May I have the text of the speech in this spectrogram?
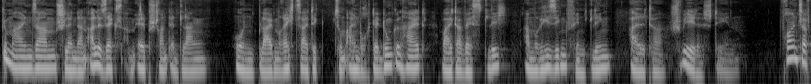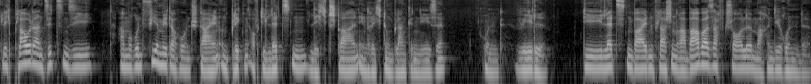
Gemeinsam schlendern alle sechs am Elbstrand entlang und bleiben rechtzeitig zum Einbruch der Dunkelheit weiter westlich am riesigen Findling alter Schwede stehen. Freundschaftlich plaudernd sitzen sie am rund vier Meter hohen Stein und blicken auf die letzten Lichtstrahlen in Richtung Blankenese und Wedel. Die letzten beiden Flaschen Rhabarbersaftschorle machen die Runde.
